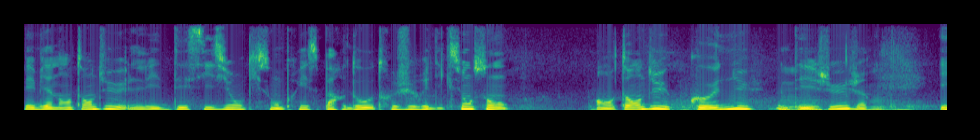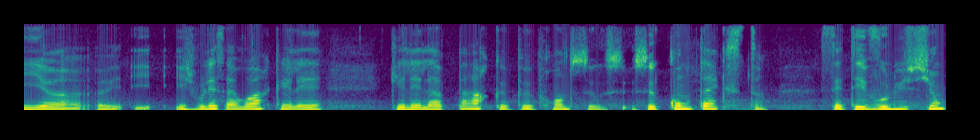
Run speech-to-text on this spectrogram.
Mais bien entendu, les décisions qui sont prises par d'autres juridictions sont entendues, connues des juges. Et, euh, et- et je voulais savoir quelle est, quelle est la part que peut prendre ce, ce- ce contexte, cette évolution.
